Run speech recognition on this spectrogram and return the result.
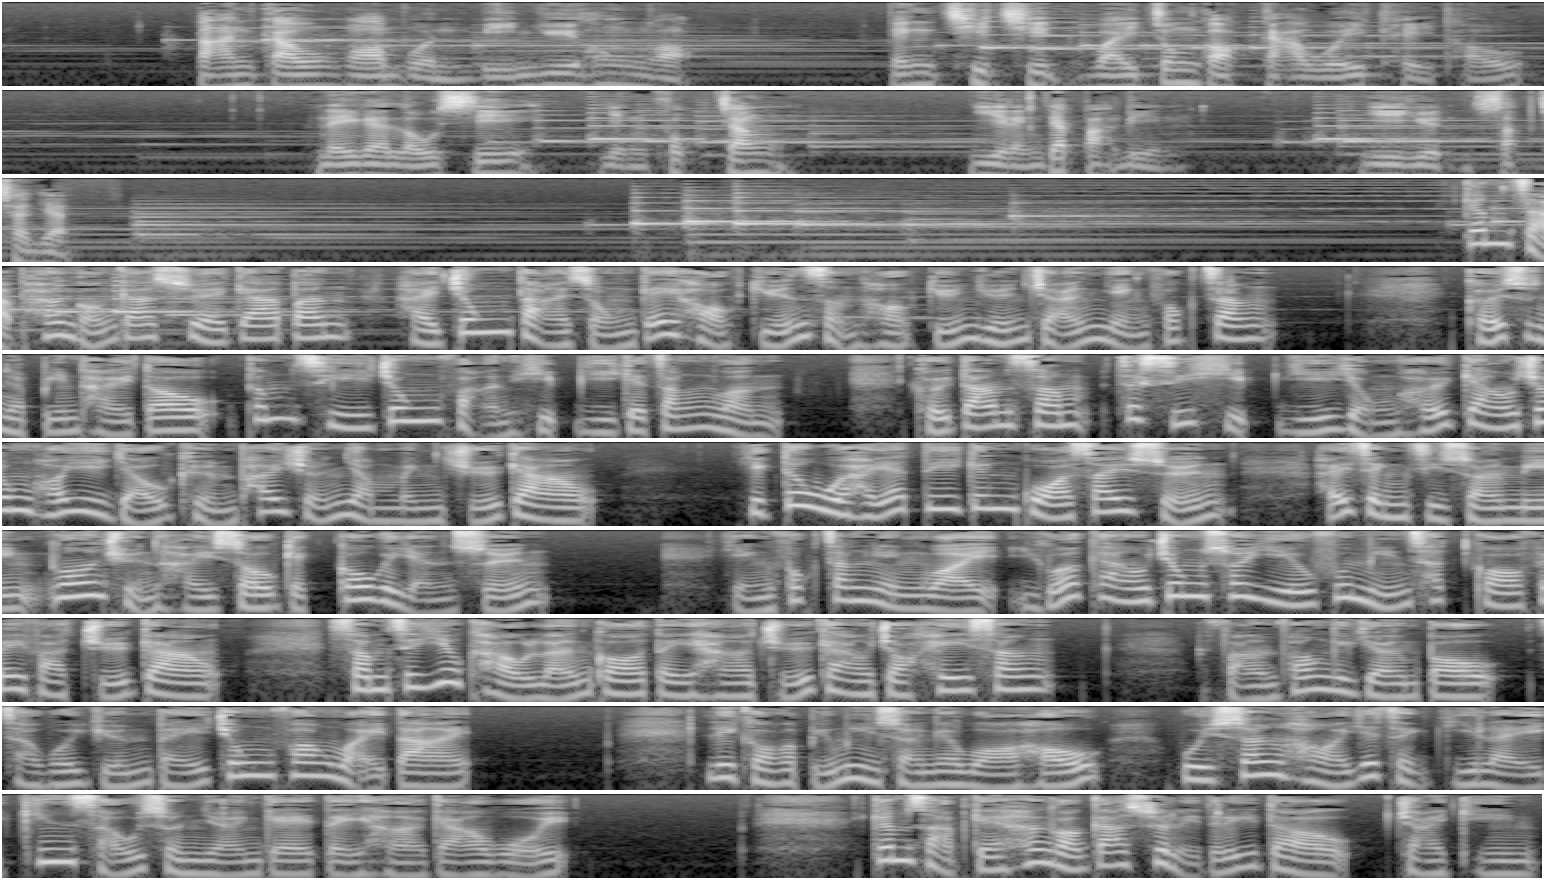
但救我們免於兇惡，並切切為中國教會祈禱。你嘅老師邢福增，二零一八年二月十七日。今集香港家書嘅嘉賓係中大崇基學院神學院院長邢福增。佢信入邊提到，今次中梵協議嘅爭論。佢担心，即使协议容许教宗可以有权批准任命主教，亦都会系一啲经过筛选、喺政治上面安全系数极高嘅人选。邢福增认为，如果教宗需要宽免七个非法主教，甚至要求两个地下主教作牺牲，梵方嘅让步就会远比中方为大。呢个表面上嘅和好，会伤害一直以嚟坚守信仰嘅地下教会。今集嘅香港家书嚟到呢度，再见。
